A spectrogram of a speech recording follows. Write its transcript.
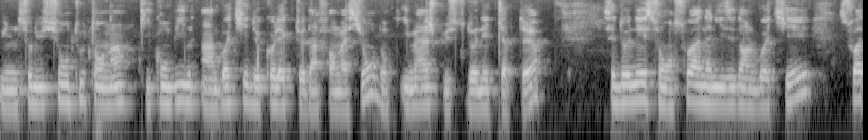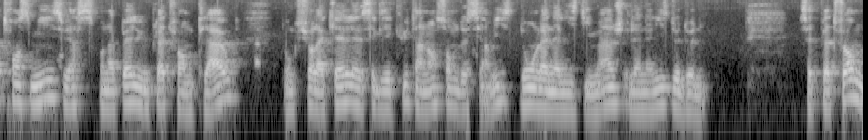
une, solution tout en un qui combine un boîtier de collecte d'informations, donc images plus données de capteurs, ces données sont soit analysées dans le boîtier, soit transmises vers ce qu'on appelle une plateforme cloud. sur laquelle s'exécute un ensemble de services, dont l'analyse d'images et l'analyse de données. Cette plateforme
